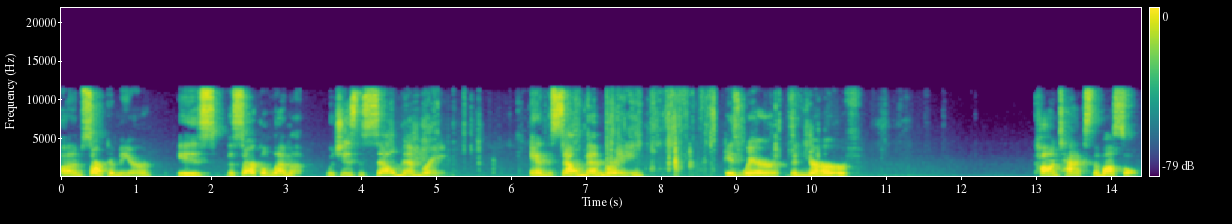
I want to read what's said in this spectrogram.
um, sarcomere is the sarcolemma, which is the cell membrane. And the cell membrane is where the nerve contacts the muscle.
